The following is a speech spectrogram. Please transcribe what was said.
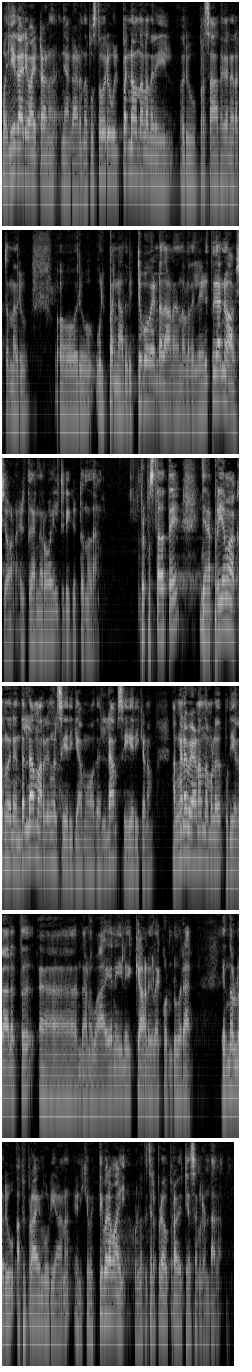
വലിയ കാര്യമായിട്ടാണ് ഞാൻ കാണുന്നത്. പുസ്തകം ഒരു ഉൽപ്പന്നം എന്നുള്ള നിലയിൽ ഒരു പ്രസാധകൻ ഇറക്കുന്ന ഒരു ഒരു ഉൽപ്പന്നം അത് വിറ്റുപോകേണ്ടതാണ് എന്നുള്ളതിൽ എഴുത്തുകാരനും ആവശ്യമാണ്. എഴുത്തുകാരന് റോയൽറ്റി കിട്ടുന്നതാണ്. അപ്പോൾ പുസ്തകത്തെ ജനപ്രിയമാക്കുന്നതിന് എന്തെല്ലാം മാർഗങ്ങൾ സ്വീകരിക്കാമോ അതെല്ലാം സ്വീകരിക്കണം. അങ്ങനെ വേണം നമ്മൾ പുതിയ കാലത്ത് എന്താണ് വായനയിലേക്ക് ആളുകളെ കൊണ്ടുവരാൻ. എന്നുള്ളൊരു അഭിപ്രായം കൂടിയാണ് എനിക്ക് വ്യക്തിപരമായി ഉള്ളത്. ചിലപ്പോഴും അഭിപ്രായ വ്യത്യാസങ്ങളുണ്ടാകാം.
